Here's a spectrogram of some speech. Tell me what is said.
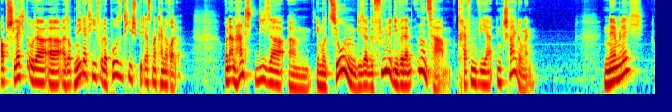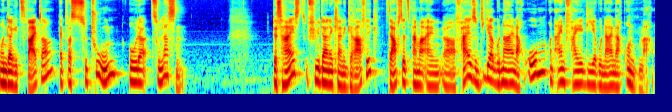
Ob schlecht oder, äh, also ob negativ oder positiv, spielt erstmal keine Rolle. Und anhand dieser ähm, Emotionen, dieser Gefühle, die wir dann in uns haben, treffen wir Entscheidungen. Nämlich, und da geht es weiter, etwas zu tun oder zu lassen. Das heißt, für deine kleine Grafik darfst du jetzt einmal einen äh, Pfeil so diagonal nach oben und einen Pfeil diagonal nach unten machen.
